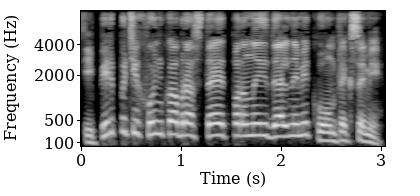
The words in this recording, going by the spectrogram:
теперь потихоньку обрастает параноидальными комплексами.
